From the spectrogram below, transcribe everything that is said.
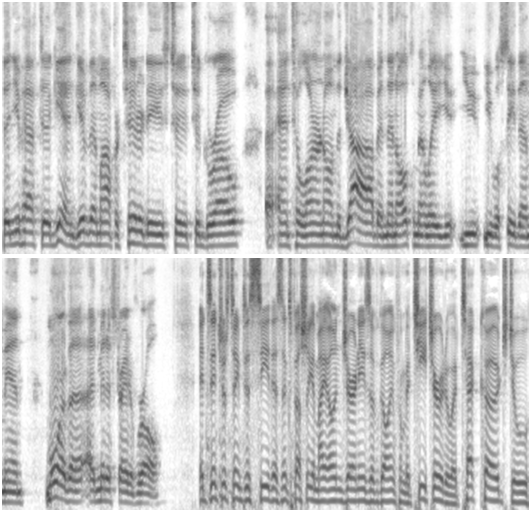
then you have to again give them opportunities to to grow uh, and to learn on the job, and then ultimately you you, you will see them in more of an administrative role it's interesting to see this, especially in my own journeys of going from a teacher to a tech coach to, you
